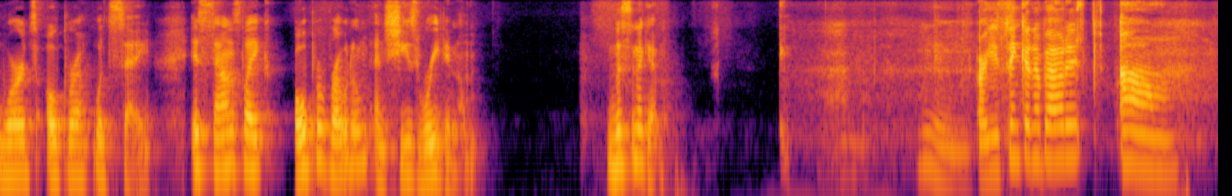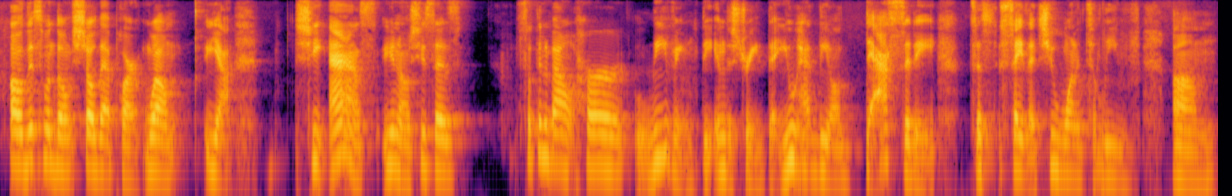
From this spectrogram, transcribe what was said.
words Oprah would say. It sounds like Oprah wrote them and she's reading them. Listen again. Are you thinking about it? um, Oh, this one don't show that part. Well, yeah. She asks, you know, she says something about her leaving the industry that you had the audacity to say that you wanted to leave um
